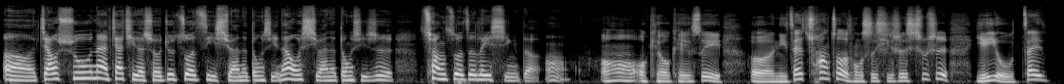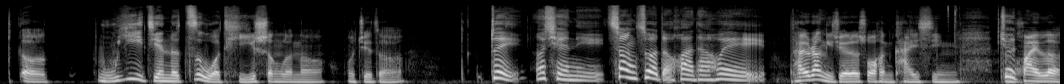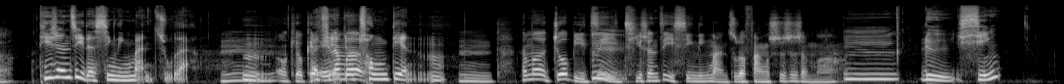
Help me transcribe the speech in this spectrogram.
呃教书，那假期的时候就做自己喜欢的东西。那我喜欢的东西是创作这类型的，嗯，哦，OK OK，所以呃你在创作的同时，其实是不是也有在呃无意间的自我提升了呢？我觉得对。而且你创作的话，它会它会让你觉得说很开心，就很快乐。提升自己的心灵满足啦，嗯，OK OK，而且那么就充电，嗯。嗯，那么就比自己嗯提升自己心灵满足的方式是什么？嗯，旅行。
